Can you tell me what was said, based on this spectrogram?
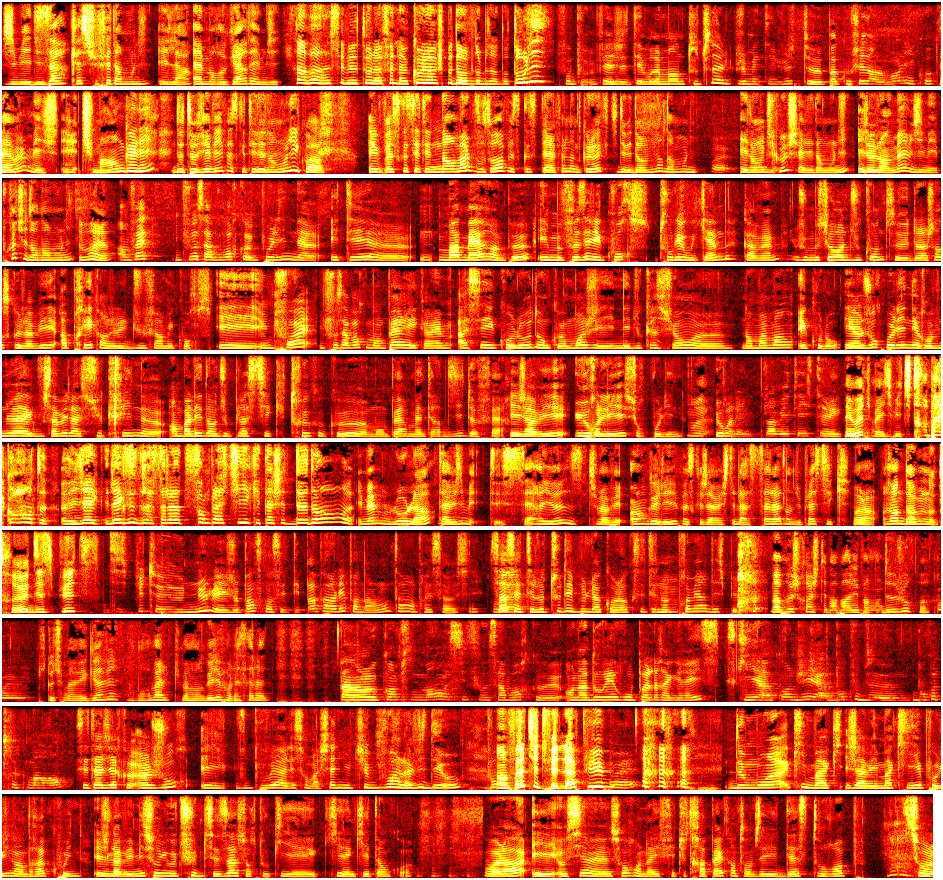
J'ai dit, mais Elisa, qu'est-ce que tu fais dans mon lit? Et là, elle me regarde et elle me dit, ça va, c'est bientôt la fin de la coloc, je peux dormir bien dans ton lit. Faut... Enfin, j'étais vraiment toute seule. Je m'étais juste euh, pas couchée dans le bon lit, quoi. Bah ouais, mais je- eh, tu m'as engueulé de te réveiller parce que t'étais dans mon lit, quoi. Et parce que c'était normal pour toi, parce que c'était la fin de notre coloc, tu devais dormir dans mon lit. Ouais. Et donc, du coup, je suis allée dans mon lit. Et le lendemain, elle me dit, mais pourquoi tu dors dans mon lit? Voilà. En fait, il faut savoir que Pauline euh, était euh, ma mère un peu et me faisait les courses tous les week-ends quand même. Je me suis rendu compte euh, de la chance que j'avais après quand j'ai dû faire mes courses. Et une fois, il faut savoir que mon père est quand même assez écolo, donc euh, moi j'ai une éducation euh, normalement écolo. Et un jour, Pauline est revenue avec, vous savez, la sucrine euh, emballée dans du plastique, truc que euh, mon père m'interdit de faire. Et j'avais hurlé sur Pauline. Ouais. Hurlé. J'avais été hystérique. Mais ouais, tu m'avais dit, mais tu te rends pas compte Euh, Il y a- il existe de la salade sans plastique et t'achètes dedans Et même Lola, t'avais dit, mais t'es sérieuse? Tu m'avais engueulé parce que j'avais acheté de la salade dans du plastique. Voilà, random notre dispute. dispute euh, nulle et je pense qu'on s'était pas parlé pendant longtemps après ça aussi. Ça c'était le tout début de la coloc, c'était notre Mm. première dispute. Bah après, je crois que je t'ai pas parlé pendant deux jours, quoi. Parce que tu m'avais gavé. Normal, tu m'avais engueulé pour la salade. Pendant le confinement aussi, il faut savoir qu'on adorait RuPaul Drag Race, ce qui a conduit à beaucoup de, beaucoup de trucs marrants. C'est-à-dire qu'un jour, et vous pouvez aller sur ma chaîne YouTube voir la vidéo En fait, tu te fais de la pub de moi qui maqui- j'avais maquillé Pauline en drag queen. Et je l'avais mis sur YouTube, c'est ça surtout qui est, qui est inquiétant quoi. voilà, et aussi un soir on avait fait, tu te rappelles quand on faisait les Death Drop?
